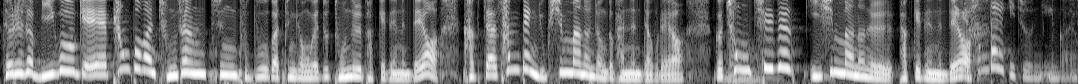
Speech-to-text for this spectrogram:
자, 그래서 미국의 평범한 중산층 부부 같은 경우에도 돈을 받게 되는데요. 각자 360만 원 정도 받는다고 그래요. 그러니까 총 720만 원을 받게 되는데요. 한 달 기준인가요?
